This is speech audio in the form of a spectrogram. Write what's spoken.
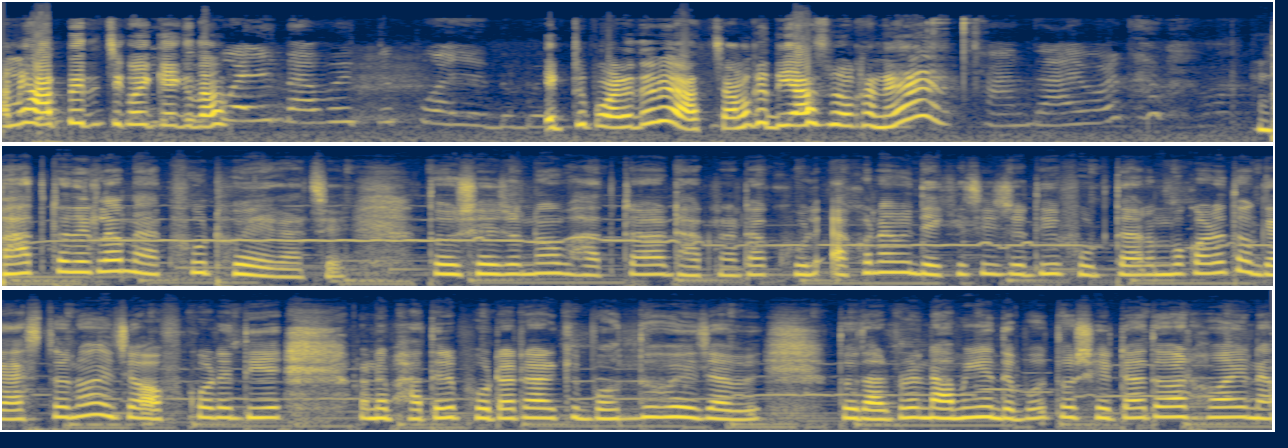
আমি হাত পেতে দিচ্ছি কই কেক দাও। একটু পরে দেবে? আচ্ছা আমাকে দিয়ে আসবে ওখানে হ্যাঁ? ভাতটা দেখলাম এক ফুট হয়ে গেছে। তো সেই জন্য ভাতটা, ঢাকনাটা খুলে, এখন আমি দেখেছি যদি ফুটতে আরম্ভ করে তো গ্যাস তো নয় যে অফ করে দিয়ে মানে ভাতের ফোঁটাটা আর কি বন্ধ হয়ে যাবে। তো তারপরে নামিয়ে দেবো। তো সেটা তো আর হয় না।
